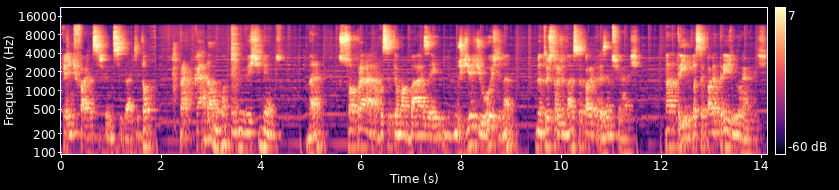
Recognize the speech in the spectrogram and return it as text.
que a gente faz nessas felicidades. Então, para cada uma tem um investimento, né? Só para você ter uma base aí, nos dias de hoje, né? mentor extraordinário você paga 300 reais. Na tripla você paga 3 mil reais.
